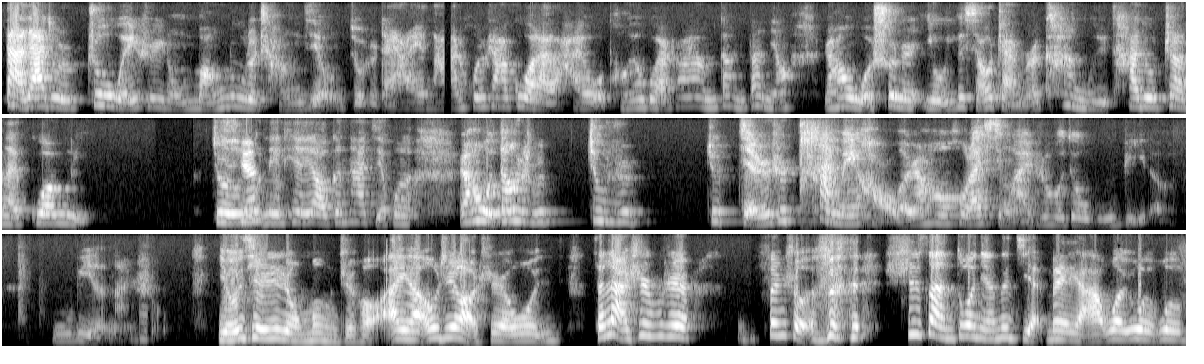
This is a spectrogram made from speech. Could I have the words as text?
大家就是周围是一种忙碌的场景，就是大家也拿着婚纱过来了，还有我朋友过来说：“哎，我们当你伴娘。”然后我顺着有一个小窄门看过去，他就站在光里，就是我那天要跟他结婚了。然后我当时就是就简直是太美好了。然后后来醒来之后就无比的无比的难受。尤其是这种梦之后，哎呀，O J 老师，我咱俩是不是分手 分失散多年的姐妹呀？我我我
